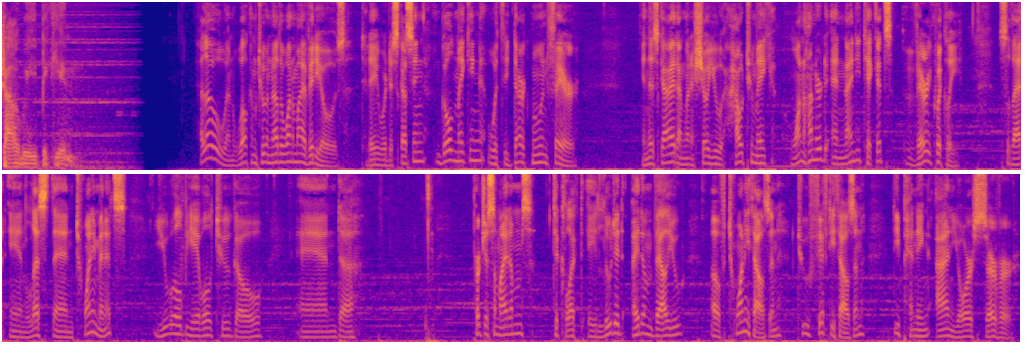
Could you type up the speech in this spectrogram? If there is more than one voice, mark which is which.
Speaker 1: shall we begin?
Speaker 2: Hello and welcome to another one of my videos. Today we're discussing gold making with the Darkmoon Faire. In this guide I'm going to show you how to make 190 tickets very quickly so that in less than 20 minutes you will be able to go and uh, purchase some items to collect a looted item value of 20,000 to 50,000 depending on your server.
